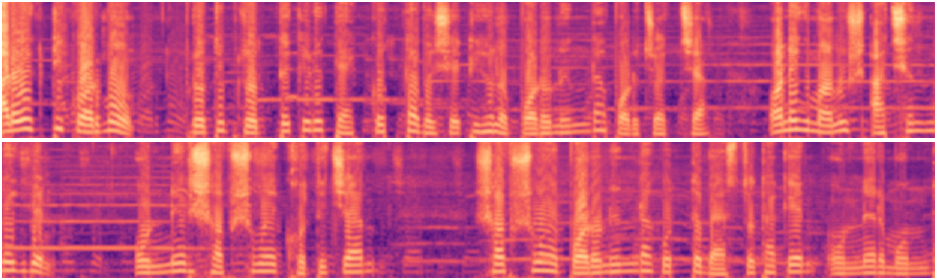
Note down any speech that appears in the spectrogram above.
আরও একটি কর্ম প্রতি প্রত্যেকেরই ত্যাগ করতে হবে, সেটি হলো পরনিন্দা, পরচর্চা। অনেক মানুষ আছেন দেখবেন, অন্যের সবসময় ক্ষতি চান, সবসময় পরনিন্দা করতে ব্যস্ত থাকেন, অন্যের মন্দ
